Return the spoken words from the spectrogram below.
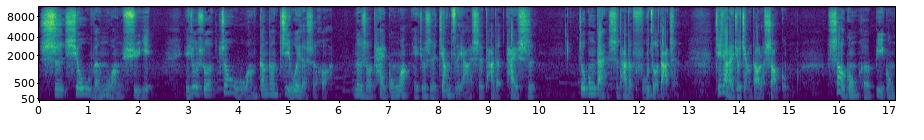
师修文王续业。也就是说，周武王刚刚继位的时候啊，那个时候太公望，也就是姜子牙是他的太师，周公旦是他的辅佐大臣。接下来就讲到了少公，少公和毕公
